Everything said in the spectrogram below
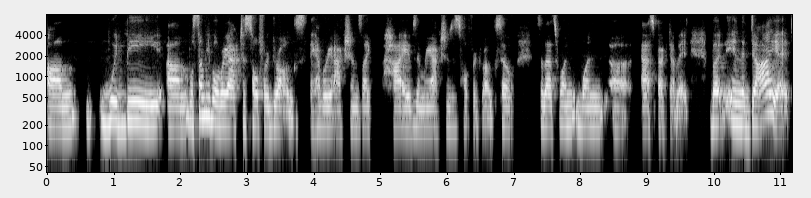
um, would be um, well some people react to sulfur drugs. They have reactions like hives and reactions to sulfur drugs. So so that's one one uh, aspect of it. But in the diet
